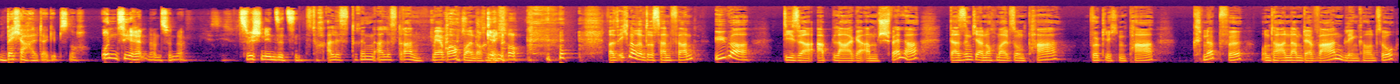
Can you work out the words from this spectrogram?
Ein Becherhalter gibt's noch und einen Zigarettenanzünder zwischen den Sitzen. Ist doch alles drin, alles dran. Mehr braucht man doch nicht. genau. Was ich noch interessant fand, über dieser Ablage am Schweller, da sind ja noch mal so ein paar, wirklich ein paar Knöpfe, unter anderem der Warnblinker und so.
